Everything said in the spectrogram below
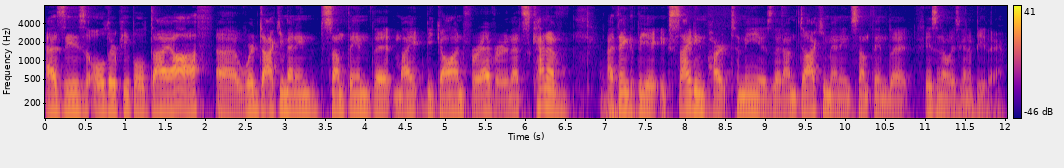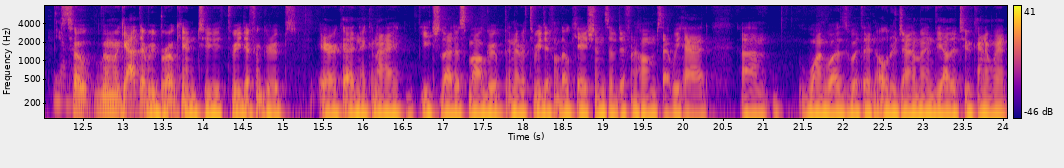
as these older people die off, uh, we're documenting something that might be gone forever, and that's kind of I think the exciting part to me is that I'm documenting something that isn't always going to be there. Yeah. So when we got there, we broke into three different groups. Erica, Nick, and I each led a small group, and there were three different locations of different homes that we had. Um, one was with an older gentleman. The other two kind of went.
